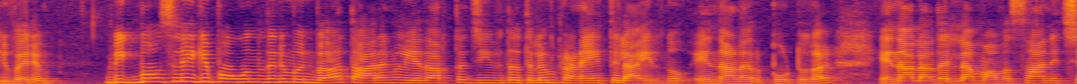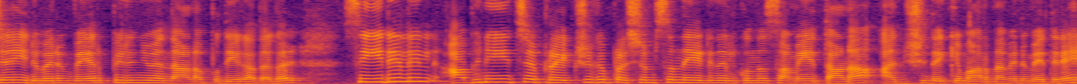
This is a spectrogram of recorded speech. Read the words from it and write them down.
ഇരുവരും. ബിഗ് ബോസിലേക്ക് പോകുന്നതിന് മുൻപ് താരങ്ങൾ യഥാർത്ഥ ജീവിതത്തിലും പ്രണയത്തിലായിരുന്നു എന്നാണ് റിപ്പോർട്ടുകൾ. എന്നാൽ അതെല്ലാം അവസാനിച്ച് ഇരുവരും വേർപിരിഞ്ഞു എന്നാണ് പുതിയ കഥകൾ. സീരിയലിൽ അഭിനയിച്ച് പ്രേക്ഷക പ്രശംസ നേടി നിൽക്കുന്ന സമയത്താണ് അൻഷിതയ്ക്കും അർണവിനുമെതിരെ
